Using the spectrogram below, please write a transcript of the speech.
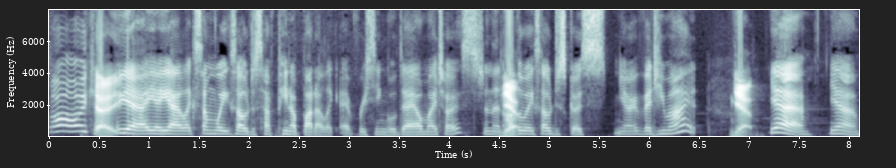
Oh, okay. Yeah, yeah, yeah. Like some weeks I'll just have peanut butter like every single day on my toast, and then other weeks I'll just go, s- you know, Vegemite. Yeah. Yeah, yeah.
